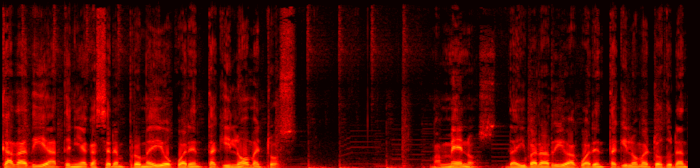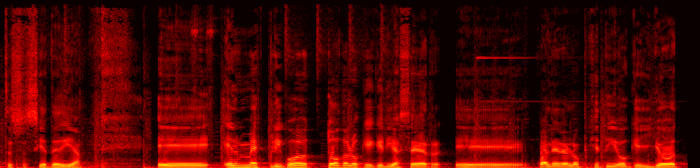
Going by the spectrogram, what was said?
cada día tenía que hacer en promedio 40 kilómetros, más o menos, de ahí para arriba, 40 kilómetros durante esos 7 días. Eh, él me explicó todo lo que quería hacer, eh, cuál era el objetivo, que yo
